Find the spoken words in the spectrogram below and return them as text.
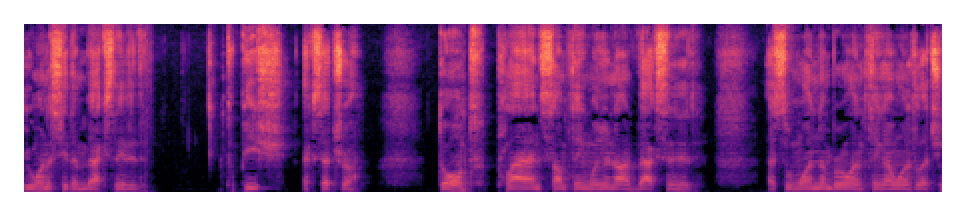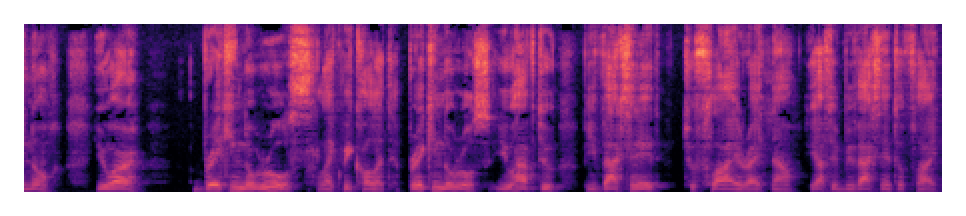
We want to see them vaccinated, capiche, etc. Don't plan something when you're not vaccinated. That's the one number one thing I wanted to let you know. You are breaking the rules, like we call it. Breaking the rules. You have to be vaccinated to fly right now. You have to be vaccinated to fly.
